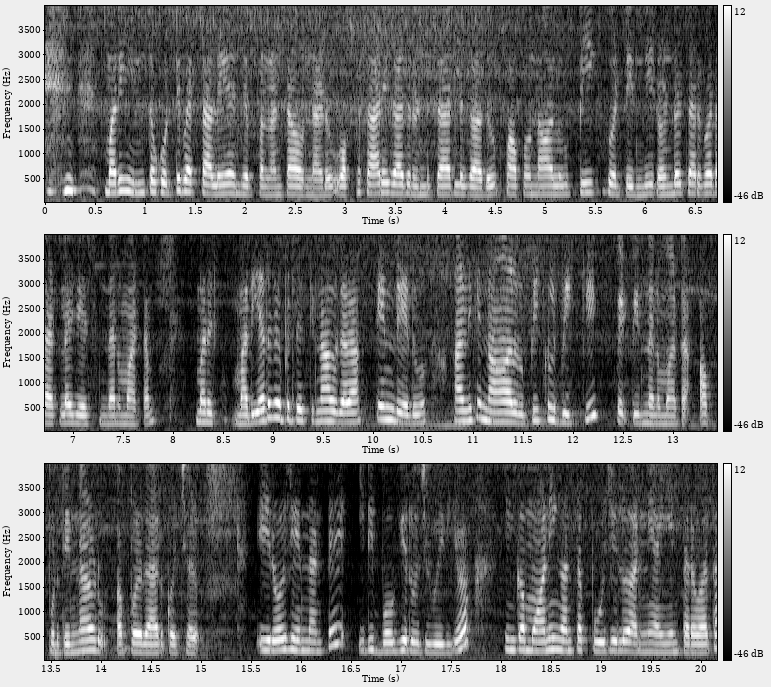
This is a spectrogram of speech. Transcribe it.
మరి ఇంత కొట్టి పెట్టాలి అని చెప్పని అంటా ఉన్నాడు. ఒక్కసారి కాదు రెండు సార్లు కాదు. పాపం నాలుగు పీక్ కొట్టింది. రెండోసారి కూడా అట్లా చేసిందనమాట. మరి మర్యాదగా పెడితే తినాలి కదా? తినలేదు. అందుకే నాలుగు పీకులు పీక్కి పెట్టిందనమాట. అప్పుడు తిన్నాడు అప్పుడు దారికి వచ్చాడు. ఈరోజు ఏంటంటే ఇది భోగి రోజు వీడియో. ఇంకా మార్నింగ్ అంతా పూజలు అన్నీ అయిన తర్వాత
